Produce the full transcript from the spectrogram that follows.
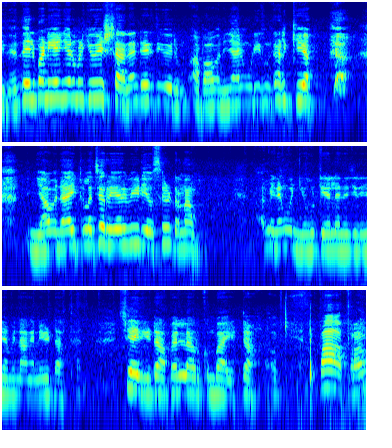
ഇത് എന്തെങ്കിലും പണി കഴിഞ്ഞ് വരുമ്പോഴേക്കും ഇഷ്ടാൻ എന്റെ അടുത്തേക്ക് വരും. അപ്പോൾ അവന് ഞാനും കൂടി ഇരുന്ന് കളിക്കുക. ഇനി അവനായിട്ടുള്ള ചെറിയൊരു വീഡിയോസ് ഇടണം. പിന്നെ കുഞ്ഞു കുട്ടിയല്ലെന്ന് വെച്ചിട്ട് ഞാൻ പിന്നെ അങ്ങനെ ഇടാത്ത. ശരി കേട്ടോ അപ്പം എല്ലാവർക്കും ബായിട്ടാ ഓക്കെ പാത്രം.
